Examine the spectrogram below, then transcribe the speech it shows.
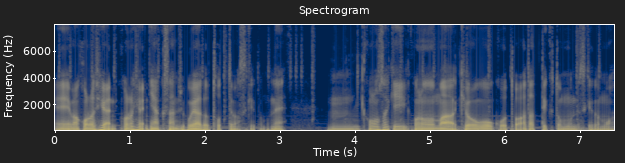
えー、まあこの日は、この日は235ヤード取ってますけどもね。うん、この先、このまあ強豪校と当たっていくと思うんですけども、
